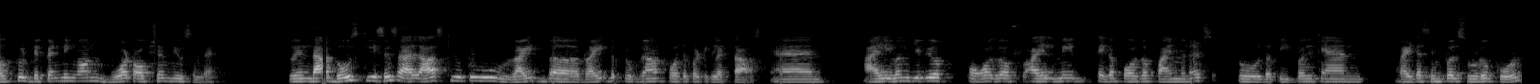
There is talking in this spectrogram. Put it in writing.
output depending on what options you select. So in that those cases, I'll ask you to write the write the program for the particular task, and I'll even give you a pause of I'll maybe take a pause of five minutes so the people can write a simple pseudo code,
